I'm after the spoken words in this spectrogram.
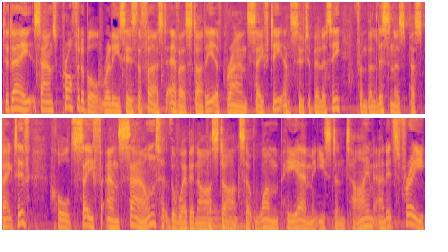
Today Sounds Profitable releases the first ever study of brand safety and suitability from the listener's perspective called Safe and Sound. The webinar starts at 1 p.m. Eastern Time and it's free.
